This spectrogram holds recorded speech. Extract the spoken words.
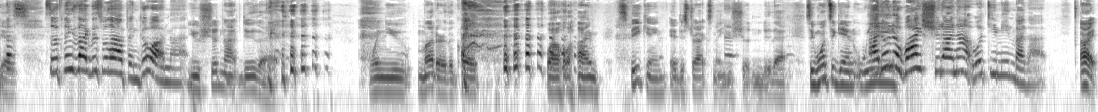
Yes. So things like this will happen. Go on, Matt. You should not do that. when you mutter the quote while I'm speaking, it distracts me. You shouldn't do that. See, once again, we. I don't know. Why should I not? What do you mean by that? All right,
